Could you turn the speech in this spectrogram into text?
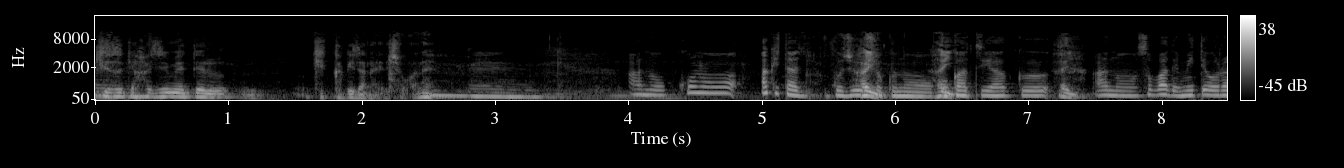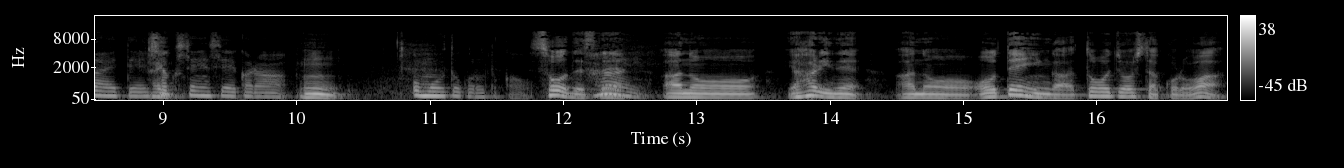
気づき始めてるきっかけじゃないでしょうかね。あのこの秋田ご住職のご活躍、はい。はい、あのそばで見ておられて、釈先生から思うところとかを、そうですね、あのやはりねあの大定員が登場した頃は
